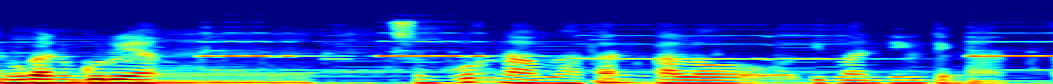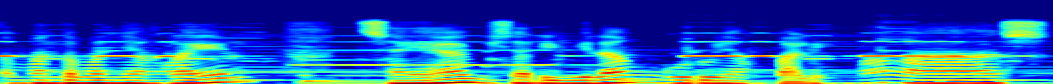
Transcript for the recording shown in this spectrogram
bukan guru yang sempurna. Bahkan kalau dibanding dengan teman-teman yang lain saya bisa dibilang guru yang paling malas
